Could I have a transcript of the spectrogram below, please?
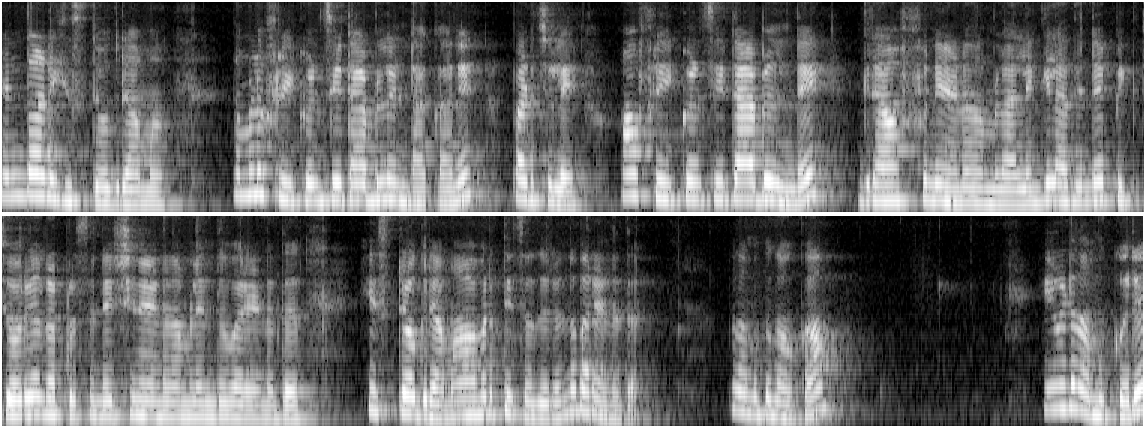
എന്താണ് ഹിസ്റ്റോഗ്രാം നമ്മൾ ഫ്രീക്വൻസി ടേബിൾ ഉണ്ടാക്കാൻ പഠിച്ചല്ലേ? ആ ഫ്രീക്വൻസി ടേബിളിന്റെ ഗ്രാഫിനെയാണ് നമ്മൾ അല്ലെങ്കിൽ അതിന്റെ പിക്ചോറിയൽ റെപ്രസെന്റേഷനെയാണ് നമ്മൾ എന്ത് പറയണത്? ഹിസ്റ്റോഗ്രാം ആവർത്തി ചതുരം എന്ന് പറയണത്. അപ്പോൾ നമുക്ക് നോക്കാം. ഇവിടെ നമുക്കൊരു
